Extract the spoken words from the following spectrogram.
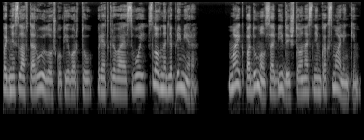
Поднесла вторую ложку к его рту, приоткрывая свой, словно для примера. Майк подумал с обидой, что она с ним как с маленьким,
